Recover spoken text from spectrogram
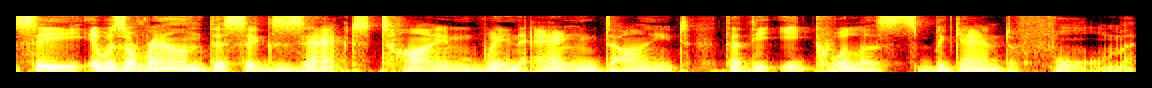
See, it was around this exact time when Aang died that the Equalists began to form.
